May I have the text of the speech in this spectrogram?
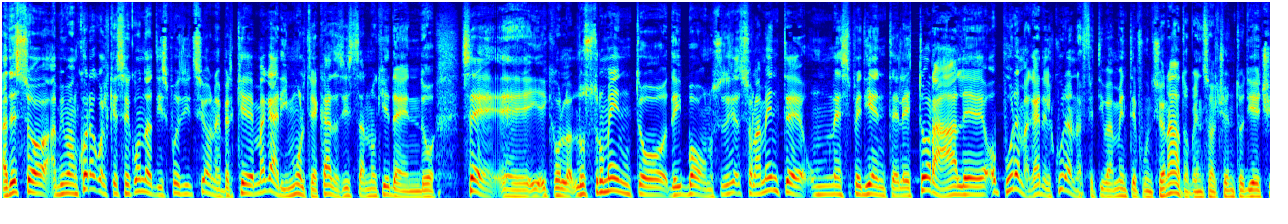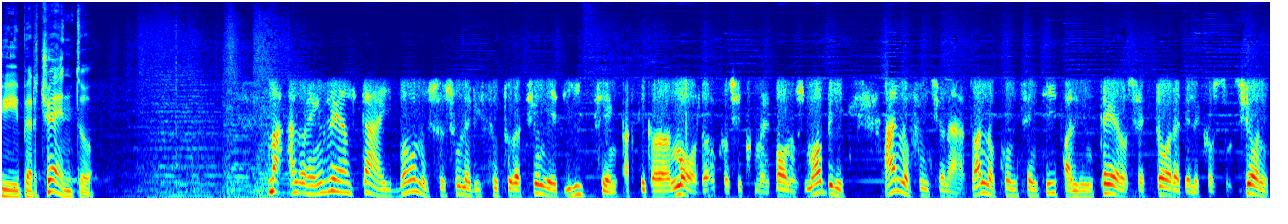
Adesso abbiamo ancora qualche secondo a disposizione perché magari molti a casa si stanno chiedendo se eh, lo strumento dei bonus sia solamente un espediente elettorale oppure magari alcuni hanno effettivamente funzionato, penso al 110%. Ma allora in realtà i bonus sulle ristrutturazioni edilizie in particolar modo, così come il bonus mobili, hanno funzionato, hanno consentito all'intero settore delle costruzioni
